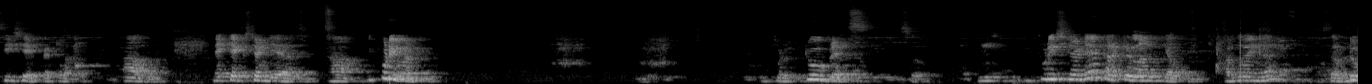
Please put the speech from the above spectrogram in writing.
సి షేప్ పెట్టాలి. నెక్ ఎక్స్టెండ్ చేయాలి. ఆ, ఇప్పుడు ఇవ్వండి. ఇప్పుడు టూ బ్రెత్స్ సో ఇప్పుడు ఇచ్చినట్టే కరెక్ట్ లంగ్కి వెళ్తుంది. అర్థమైందా? So do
